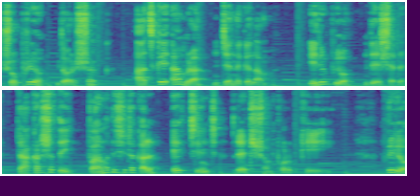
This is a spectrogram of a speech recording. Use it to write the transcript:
সুপ্রিয় দর্শক আজকে আমরা জেনে গেলাম, ইউরোপীয় দেশের টাকার সাথে বাংলাদেশি টাকার এক্সচেঞ্জ রেট সম্পর্কে। প্রিয়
